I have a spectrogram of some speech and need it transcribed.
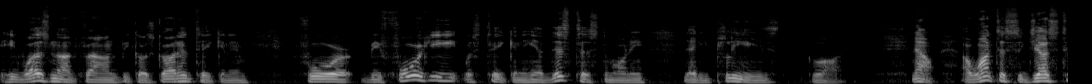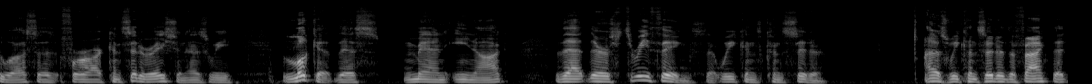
he was not found because God had taken him. For before he was taken, he had this testimony that he pleased God. Now, I want to suggest to us for our consideration as we look at this man Enoch that there's three things that we can consider as we consider the fact that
